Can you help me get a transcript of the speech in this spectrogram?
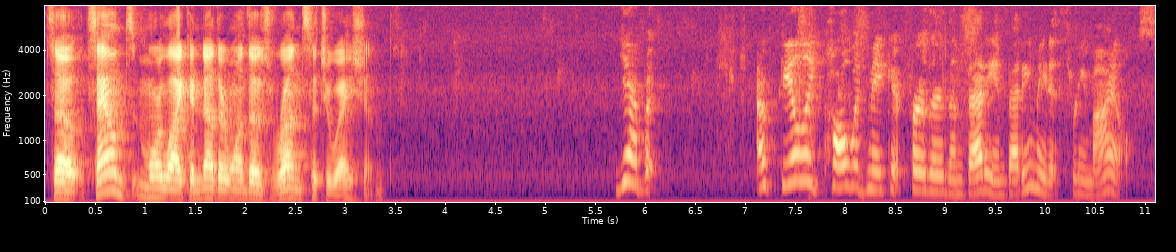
So it sounds more like another one of those run situations. Yeah, but I feel like Paul would make it further than Betty, and Betty made it three miles.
